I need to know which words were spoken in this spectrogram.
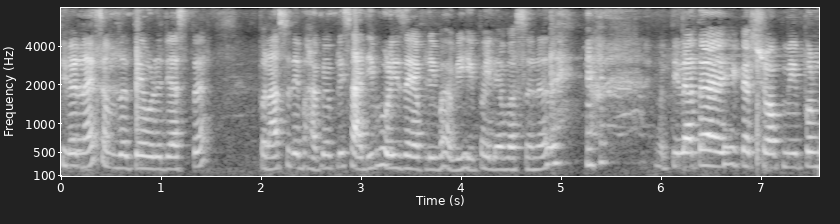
तिला नाही समजत एवढं जास्त. पण असू दे भाभी आपली साधी भोळीच आहे आपली भाभी ही पहिल्यापासूनच. मग तिला आता हे कर शॉप मी पण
